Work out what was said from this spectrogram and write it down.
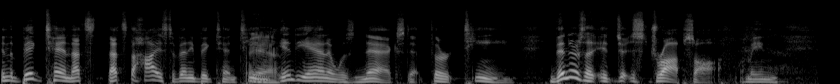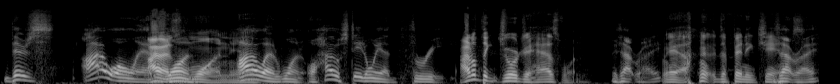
In the Big Ten, that's that's the highest of any Big Ten team. Yeah. Indiana was next at 13. then there's a it just drops off. I mean, there's Iowa only had Iowa has one. one, yeah. Iowa had one. Ohio State only had three. I don't think Georgia has one. Is that right? Yeah, defending champs. Is that right?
